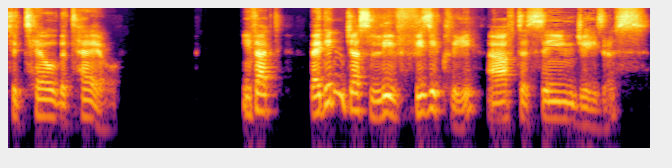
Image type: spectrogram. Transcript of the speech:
to tell the tale. In fact, they didn't just live physically after seeing Jesus,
